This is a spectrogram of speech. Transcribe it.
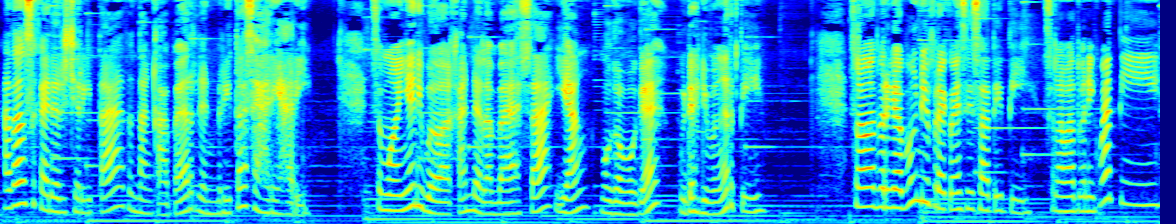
atau sekadar cerita tentang kabar dan berita sehari-hari. Semuanya dibawakan dalam bahasa yang moga-moga mudah dimengerti. Selamat bergabung di Frekuensi Satiti. Selamat menikmati.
